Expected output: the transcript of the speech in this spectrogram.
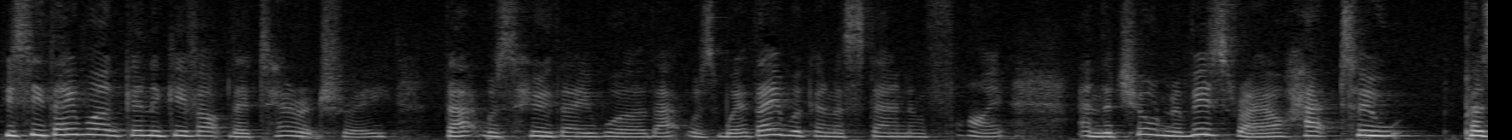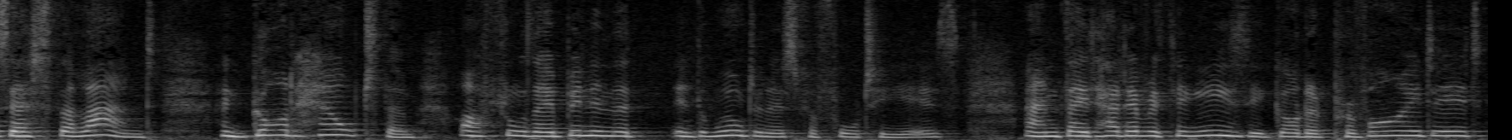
You see, they weren't going to give up their territory. That was who they were. That was where they were going to stand and fight. And the children of Israel had to possess the land. And God helped them. After all, they'd been in the, in the wilderness for 40 years and they'd had everything easy. God had provided,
